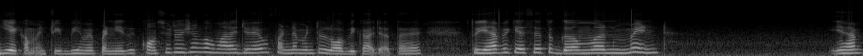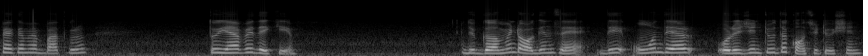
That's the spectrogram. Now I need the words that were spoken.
ये कमेंट्री भी हमें पढ़नी है कॉन्स्टिट्यूशन को हमारा जो है वो फंडामेंटल लॉ भी कहा जाता है। तो यहाँ पे कैसे है तो गवर्नमेंट यहाँ पे अगर मैं बात करूँ तो यहाँ पे देखिए, जो गवर्नमेंट ऑर्गन्स है they own their origin to the constitution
